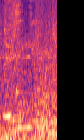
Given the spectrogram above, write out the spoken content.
Thank you.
